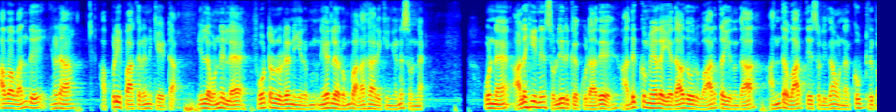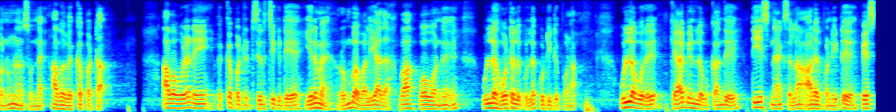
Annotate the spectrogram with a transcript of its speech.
அவள் வந்து என்னடா அப்படி பார்க்குறேன்னு கேட்டா. இல்லை ஒன்றும் இல்லை. ஃபோட்டோவில் நீ நேரில் ரொம்ப அழகாக இருக்கீங்கன்னு சொன்னேன். உன்னை அழகின்னு சொல்லியிருக்கக்கூடாது அதுக்கு மேலே ஏதாவது ஒரு வார்த்தை இருந்தால் அந்த வார்த்தையை சொல்லி தான் உன்னை கூப்பிட்டுருக்கணும்னு நான் சொன்னேன். அவள் வெக்கப்பட்டா. அவள் உடனே வெக்கப்பட்டுட்டு சிரிச்சுக்கிட்டே எருமை ரொம்ப வழியாத வா போவோன்னு. உள்ள ஹோட்டலுக்குள்ளே கூட்டிகிட்டு போனான் உள்ள ஒரு கேபினில் உட்காந்து டீ ஸ்நாக்ஸ் எல்லாம் ஆர்டர் பண்ணிவிட்டு பேச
